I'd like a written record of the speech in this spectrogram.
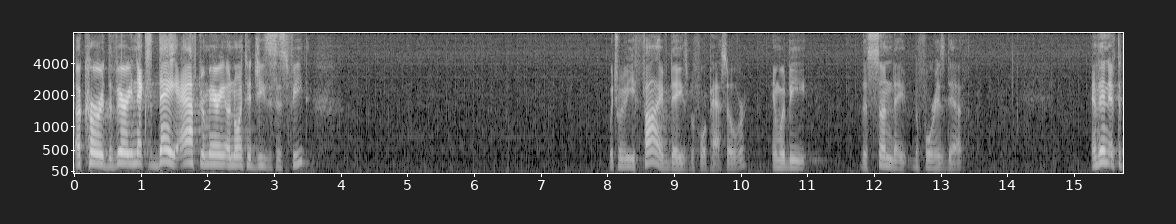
occurred the very next day after Mary anointed Jesus' feet, which would be five days before Passover and would be the Sunday before his death. And then, if the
